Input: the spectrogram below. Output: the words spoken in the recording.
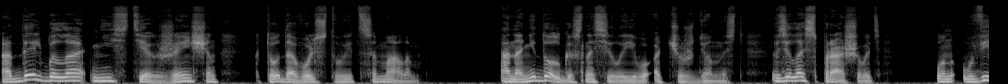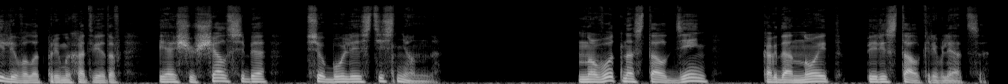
Адель была не из тех женщин, кто довольствуется малым. Она недолго сносила его отчужденность, взялась спрашивать. Он увиливал от прямых ответов и ощущал себя все более стесненно. Но вот настал день, когда Ноид перестал кривляться.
